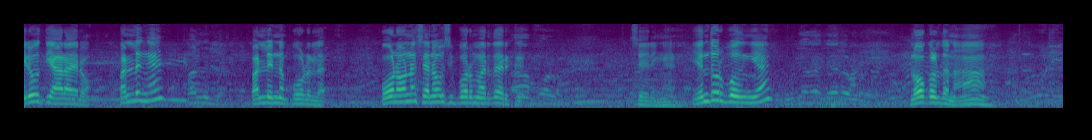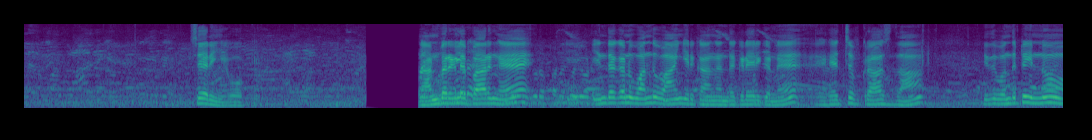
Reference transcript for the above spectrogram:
இருபத்தி ஆறாயிரம் பல்லுங்க? பல்லு இன்னும் போடலை. போனோன்னே சென ஊசி போகிற மாதிரி தான் இருக்குது சரிங்க. எந்த ஊர் போகுதுங்க? லோக்கல் தானா? சரிங்க ஓகே. நண்பர்களே பாருங்கள் இந்த கன்று வந்து வாங்கியிருக்காங்க இந்த கிடையிற கன்று ஹெச்எஃப் கிராஸ் தான். இது வந்துட்டு இன்னும்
